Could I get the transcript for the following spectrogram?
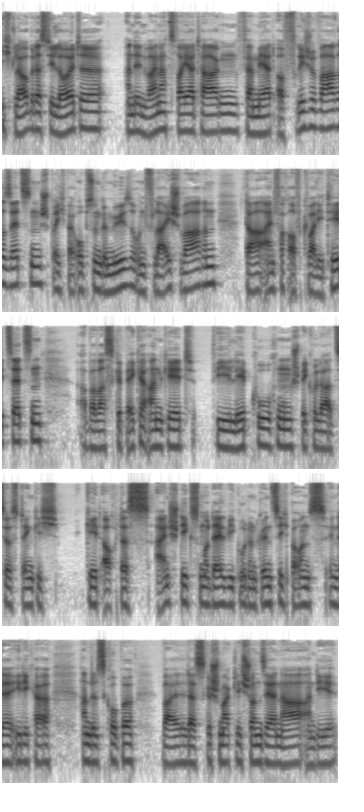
Ich glaube, dass die Leute an den Weihnachtsfeiertagen vermehrt auf frische Ware setzen, sprich bei Obst und Gemüse und Fleischwaren, da einfach auf Qualität setzen. Aber was Gebäcke angeht, wie Lebkuchen, Spekulatius, denke ich, geht auch das Einstiegsmodell wie gut und günstig bei uns in der Edeka Handelsgruppe, weil das geschmacklich schon sehr nah an die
